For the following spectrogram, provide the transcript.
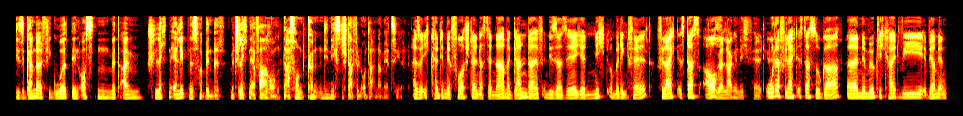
diese Gandalf-Figur den Osten mit einem schlechten Erlebnis verbindet, mit schlechten Erfahrungen. Davon könnten die nächsten Staffeln unter anderem erzählen. Also ich könnte mir vorstellen, dass der Name Gandalf in dieser Serie nicht unbedingt fällt. Vielleicht ist das auch. Oder lange nicht fällt. Ja. Oder vielleicht ist das sogar äh, eine Möglichkeit, wie, wir haben ja im,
